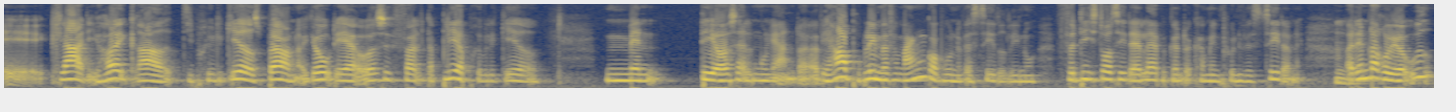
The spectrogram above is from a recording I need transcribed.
øh, klart i høj grad de privilegerede børn, og jo, det er også folk, der bliver privilegerede. Men det er også alle mulige andre. Og vi har jo et problem med, for mange går på universitetet lige nu, fordi stort set alle er begyndt at komme ind på universiteterne. Mm. Og dem, der ryger ud,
